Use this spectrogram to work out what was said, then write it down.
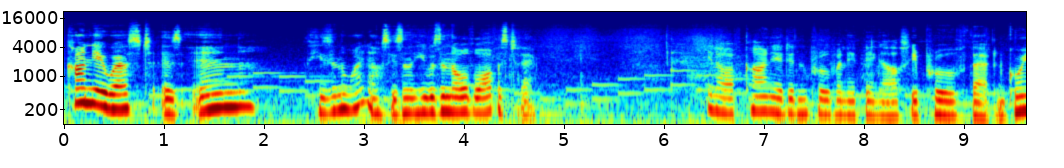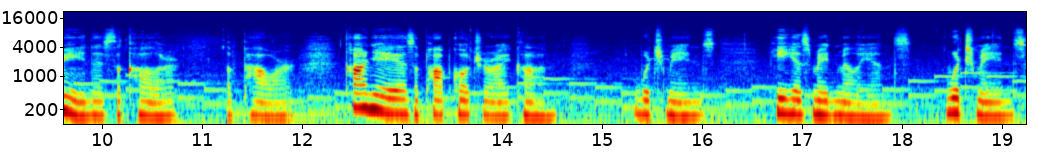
Kanye West is in he's in the White House. He's in he was in the Oval Office today. You know, if Kanye didn't prove anything else, he proved that green is the color of power. Kanye is a pop culture icon, which means he has made millions, which means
